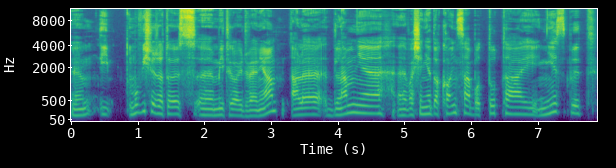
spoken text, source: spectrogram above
E, I Mówi się, że to jest e, Metroidvania, ale dla mnie e, właśnie nie do końca, bo tutaj niezbyt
